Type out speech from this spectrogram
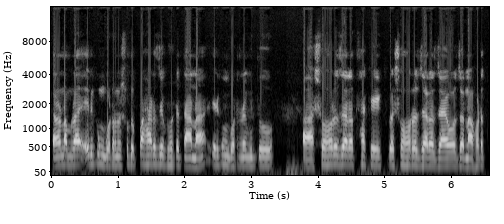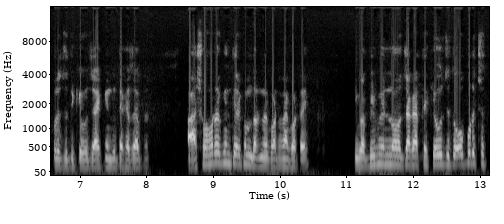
কারণ আমরা এরকম ঘটনা শুধু পাহাড়ে যে ঘটে তা না এরকম ঘটনা কিন্তু শহরে যারা থাকে কিংবা শহরে যারা যায় অজানা হঠাৎ করে যদি কেউ যায় কিন্তু দেখা যাবে আহ, শহরেও কিন্তু এরকম ধরনের ঘটনা ঘটে। কিংবা বিভিন্ন জায়গাতে কেউ যদি অপরিচিত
